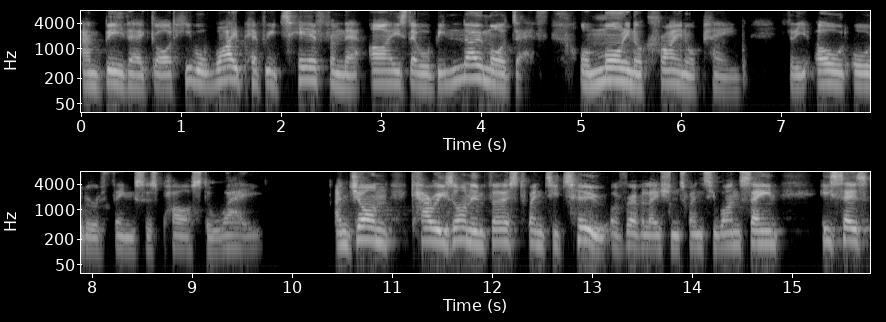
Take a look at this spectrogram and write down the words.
and be their God. He will wipe every tear from their eyes. There will be no more death, or mourning, or crying, or pain, for the old order of things has passed away. And John carries on in verse 22 of Revelation 21, saying, He says,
